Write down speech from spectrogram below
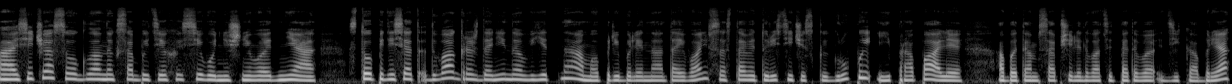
А сейчас о главных событиях сегодняшнего дня. 152 гражданина Вьетнама прибыли на Тайвань в составе туристической группы и пропали. Об этом сообщили 25 декабря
